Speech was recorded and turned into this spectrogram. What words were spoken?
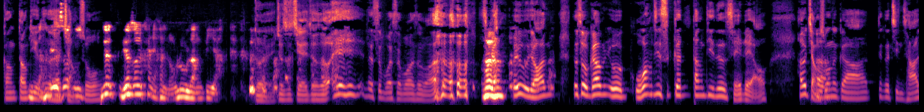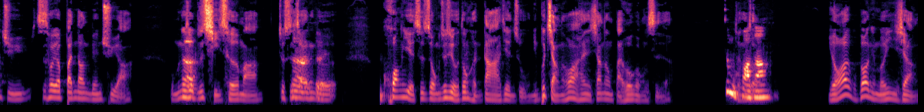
刚当地的人在讲说，那你那时候就看起来很融入当地啊。对，就是直接就说，哎、欸，那什么什么什么，哎，我聊，那时候我刚我我忘记是跟当地的谁聊，他就讲说那个啊，嗯、那个警察局之后要搬到那边去啊。我们那时候不是骑车吗？嗯、就是在那个荒野之中，就是有栋很大的建筑，你不讲的话，很像那种百货公司的。这么夸张？有啊，我不知道你有没有印象。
